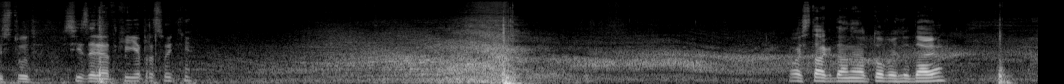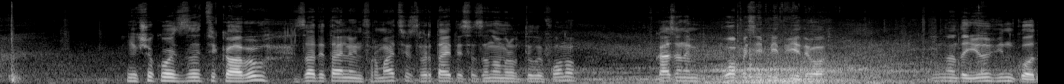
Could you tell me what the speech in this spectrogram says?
Ось тут всі зарядки є присутні. Ось так дане авто виглядає. Якщо когось зацікавив, за детальну інформацію звертайтеся за номером телефону, вказаним в описі під відео. І надаю він код.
